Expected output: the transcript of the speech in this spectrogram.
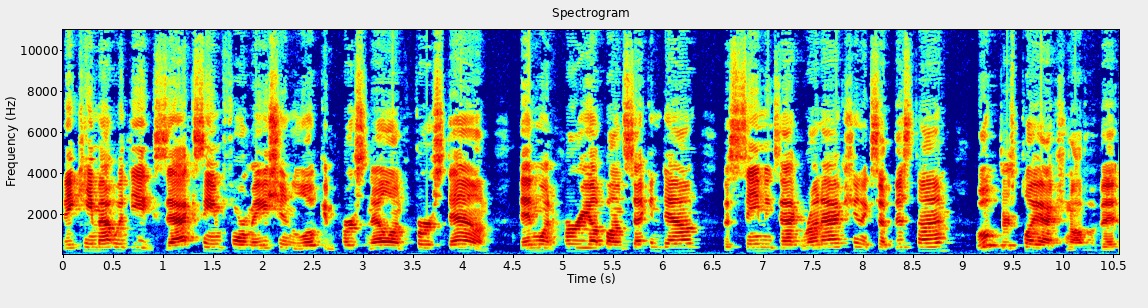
they came out with the exact same formation, look, and personnel on first down. Then went hurry up on second down, the same exact run action, except this time, whoop, there's play action off of it.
